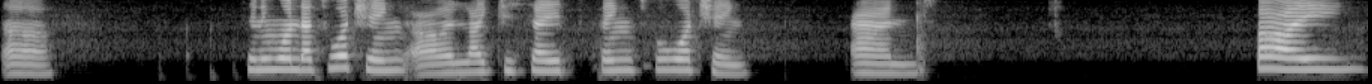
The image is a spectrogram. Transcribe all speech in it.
uh to anyone that's watching I'd like to say thanks for watching and Bye.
